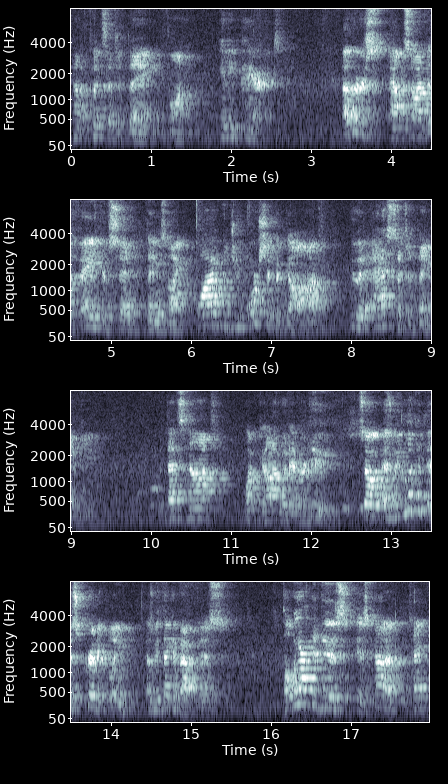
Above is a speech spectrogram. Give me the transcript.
kind of put such a thing on any parent. Others outside the faith have said things like, why would you worship a God who had asked such a thing of you? But that's not what God would ever do. So as we look at this critically, as we think about this, what we have to do is, is kind of take,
